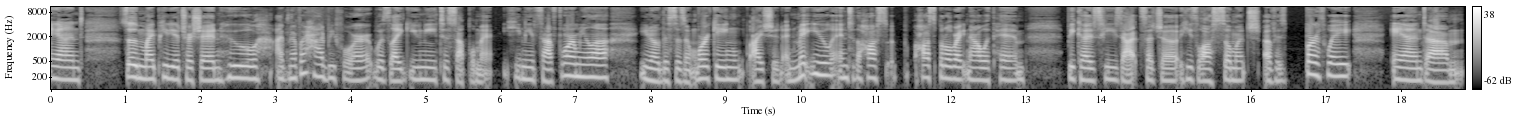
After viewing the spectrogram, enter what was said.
And So my pediatrician, who I've never had before, was like, "You need to supplement. He needs to have formula. You know, this isn't working. I should admit you into the hos- hospital right now with him because he's at such a he's lost so much of his birth weight, and um,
